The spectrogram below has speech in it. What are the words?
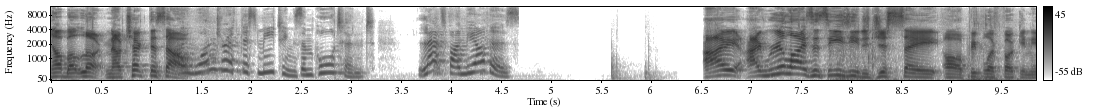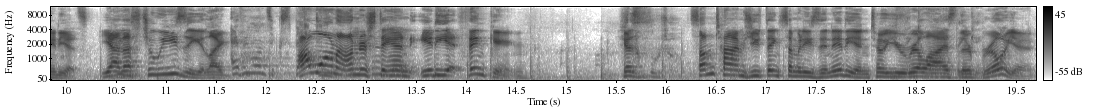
No, but look, now check this out. I wonder if this meeting's important. Let's find the others. I I realize it's easy to just say, "Oh, people are fucking idiots." Yeah, mm. that's too easy. Like, Everyone's expecting. I want to understand idiot thinking. Because sometimes you think somebody's an idiot until you think realize they're thinking. brilliant.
